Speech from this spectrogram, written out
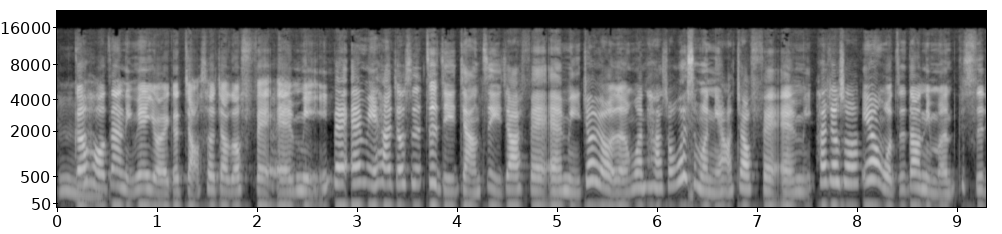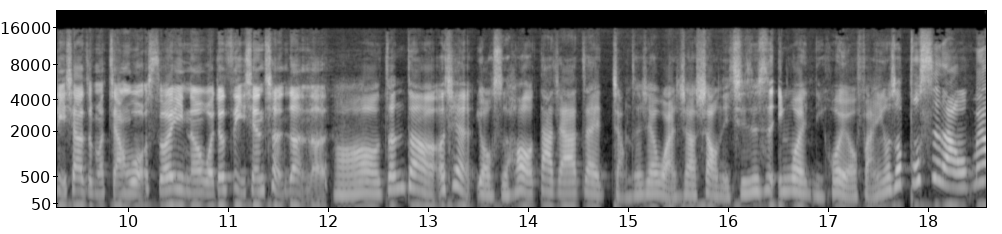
嗯，《歌喉战》里面有一个角色叫做菲艾米，菲艾米她就是自己讲自己叫菲艾米，就有人问她说：“为什么你要叫菲艾米？”她就说：“因为我知道你们私底下怎么讲我，所以呢，我就自己先承认了。”哦，真的，而且有时候大家在讲这些玩笑笑你，其实是因为你会有反应。我说不是啦，我没有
